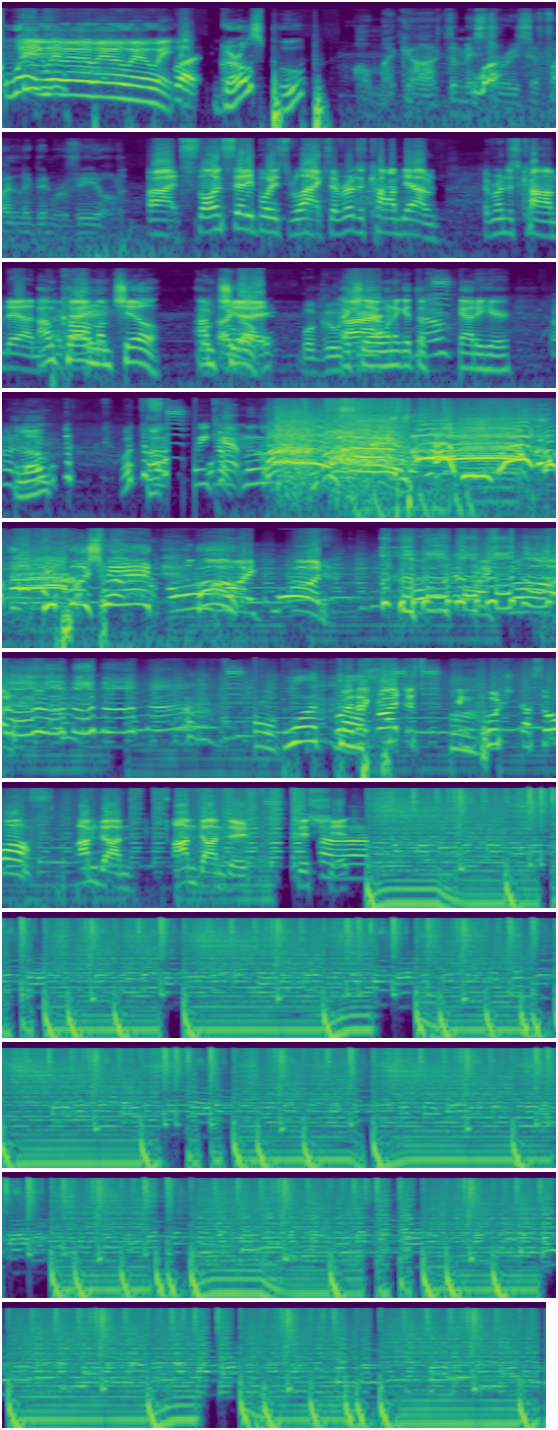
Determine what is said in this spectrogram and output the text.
Wait, wait, wait, wait, wait, wait, wait. What? Girls poop? Oh my god, the mysteries have finally been revealed. Alright, slow and steady, boys. Relax. Everyone just calm down. Everyone just calm down. I'm okay? calm. I'm chill. I'm chill. Okay. Well, Gucci. Actually, I want to get the No. f- out of here. Oh, Hello? No. What the Uh. We can't move. He pushed me in. Oh, my god! Oh my god! What Bro, the? that guy just pushed us off. I'm done. I'm done, dude. This shit. Uh,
